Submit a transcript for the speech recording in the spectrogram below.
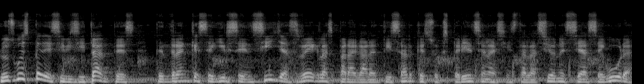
Los huéspedes y visitantes tendrán que seguir sencillas reglas para garantizar que su experiencia en las instalaciones sea segura.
